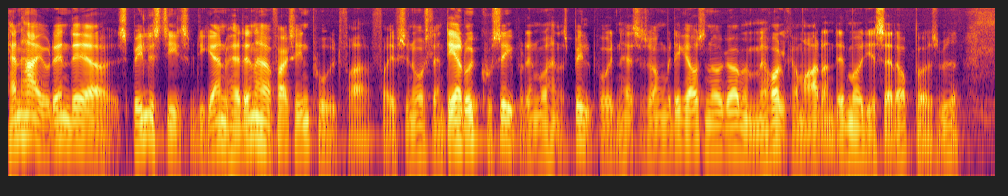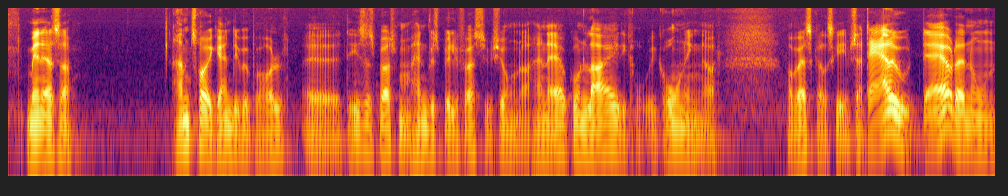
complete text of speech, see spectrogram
han har jo den der spillestil, som de gerne vil have. Den har jeg faktisk indputtet fra, fra FC Nordsjælland. Det har du ikke kunne se på den måde, han har spillet på i den her sæson, men det kan også noget at gøre med, med holdkammeraterne, den måde, de har sat op på osv. Men altså, ham tror jeg gerne, de vil beholde. Øh, Det er så et spørgsmål, om han vil spille i første division, og han er jo kun lejet i, i Groningen, og, og hvad skal der ske? Så der er jo der, er jo der nogle,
